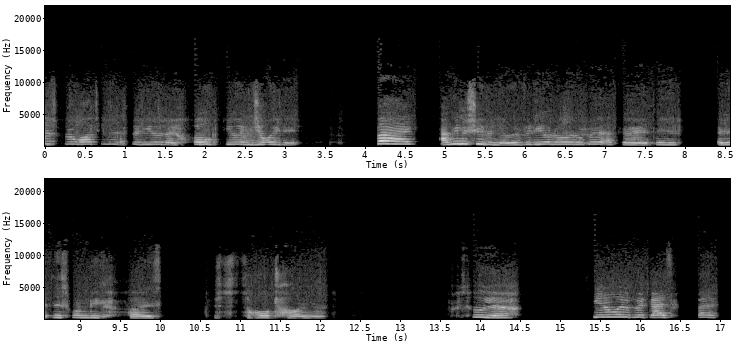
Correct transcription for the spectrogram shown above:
guys for watching this video and I hope you enjoyed it. Bye. I'm gonna shoot another video in a little bit after I edit, edit this one because I'm so tired. So yeah. See you in a little bit, guys. Bye.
